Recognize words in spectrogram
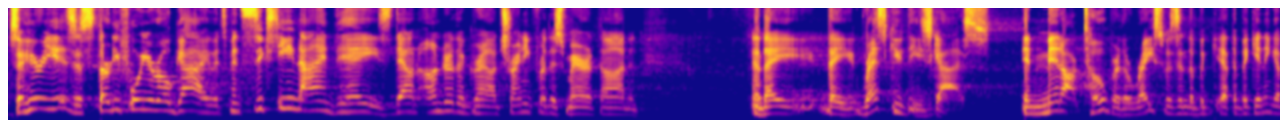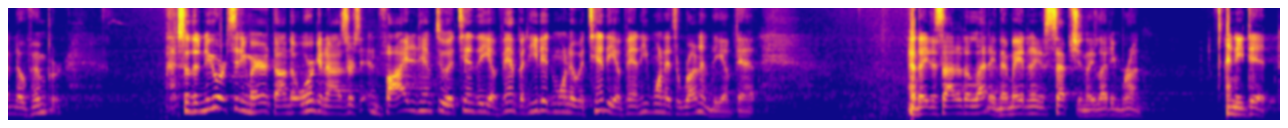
So here he is, this 34 year old guy who had spent 69 days down under the ground training for this marathon. And, and they, they rescued these guys. In mid October, the race was in the, at the beginning of November. So the New York City Marathon, the organizers invited him to attend the event, but he didn't want to attend the event. He wanted to run in the event. And they decided to let him. They made an exception. They let him run. And he did.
